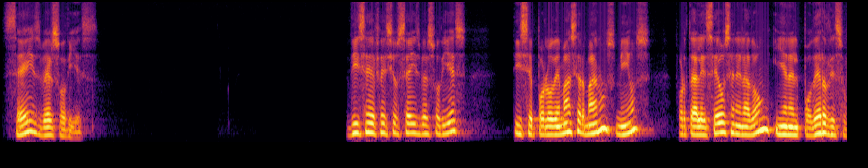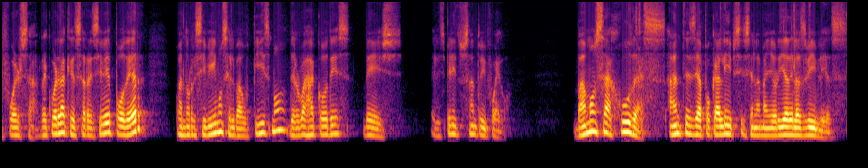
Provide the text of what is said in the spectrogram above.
6, verso 10. Dice Efesios 6, verso 10, dice, por lo demás, hermanos míos, fortaleceos en el Adón y en el poder de su fuerza. Recuerda que se recibe poder cuando recibimos el bautismo del Rahakodes Besh, el Espíritu Santo y fuego. Vamos a Judas, antes de Apocalipsis en la mayoría de las Biblias.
